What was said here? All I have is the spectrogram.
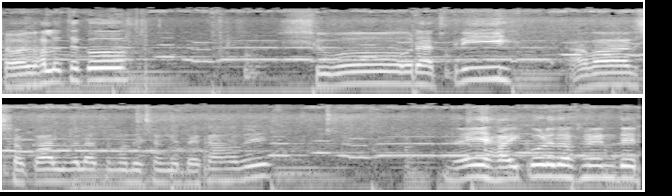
সবাই ভালো থেকো। শুভরাত্রি। আবার সকালবেলা তোমাদের সঙ্গে দেখা হবে। এই হাই করে দাও ফ্রেন্ডদের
